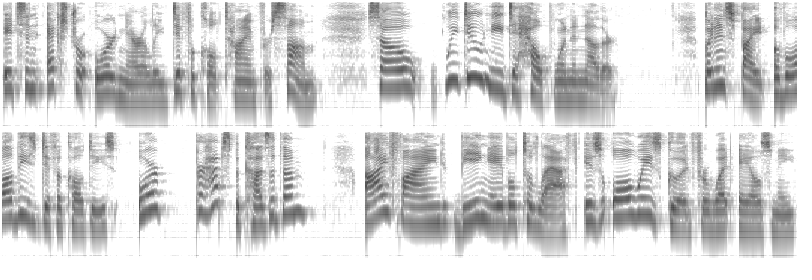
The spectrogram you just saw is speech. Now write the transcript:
It's an extraordinarily difficult time for some, so we do need to help one another. But in spite of all these difficulties, or perhaps because of them, I find being able to laugh is always good for what ails me.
